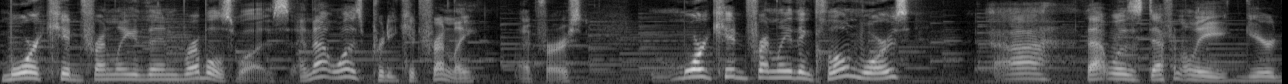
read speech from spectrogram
more kid friendly than Rebels was. And that was pretty kid friendly at first more kid friendly than Clone Wars. Uh, that was definitely geared.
